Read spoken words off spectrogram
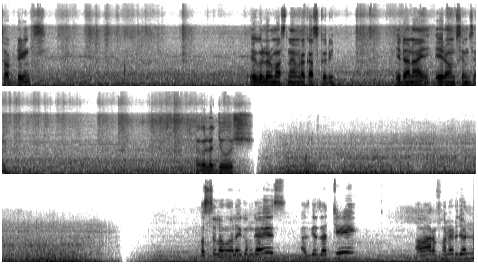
সফট ড্রিঙ্কস এগুলোর মাছ নিয়ে আমরা কাজ করি। এটা নয় এরম সেম সেম এগুলো জুস আসসালামু আলাইকুম গাইস আজকে যাচ্ছি আমার ফোনের জন্য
